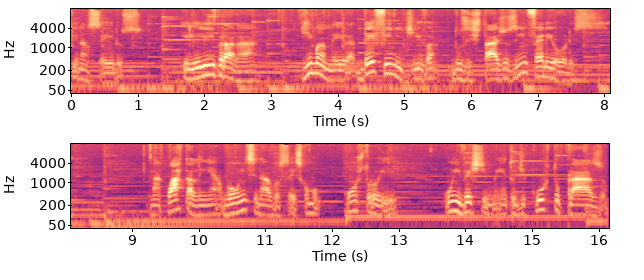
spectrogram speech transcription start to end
financeiros e lhe livrará de maneira definitiva dos estágios inferiores. Na quarta linha, vou ensinar vocês como construir um investimento de curto prazo,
